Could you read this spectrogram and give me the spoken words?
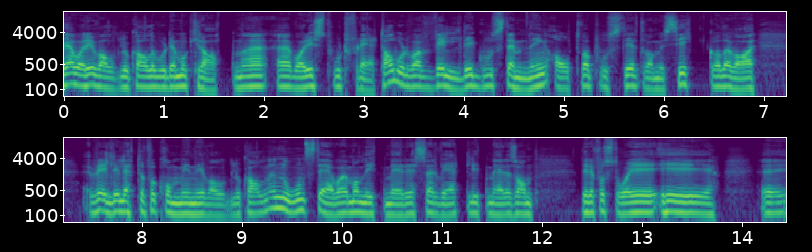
Og jeg var i valglokalet hvor demokratene eh, var i stort flertall, hvor det var veldig god stemning, alt var positivt, det var musikk, og det var veldig lett å få komme inn i valglokalene. Noen steder var man litt mer reservert, litt mer sånn Dere får stå i, i eh,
